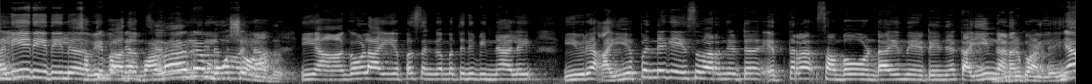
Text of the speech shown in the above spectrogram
വലിയ രീതിയിൽ വിവാദം. വളരെ മോശമാണ് ഈ ആഗോള അയ്യപ്പ സംഗമത്തിന് പിന്നാലെ ഈ ഒരു അയ്യപ്പന്റെ കേസ് പറഞ്ഞിട്ട് എത്ര സംഭവം ഉണ്ടായെന്ന് കേട്ട് കഴിഞ്ഞാൽ കയ്യും കണക്കും ഇല്ല? ഞാൻ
